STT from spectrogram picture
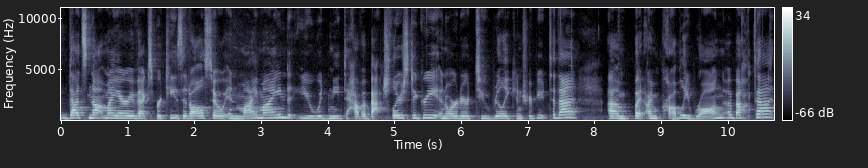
that's not my area of expertise at all. So in my mind, you would need to have a bachelor's degree in order to really contribute to that. Um, but I'm probably wrong about that.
